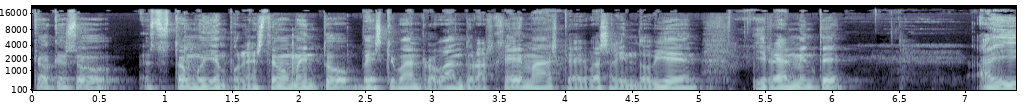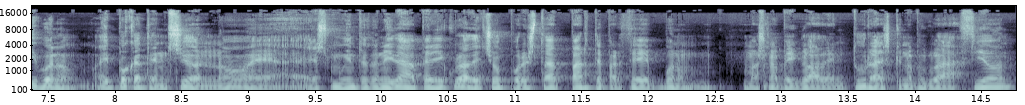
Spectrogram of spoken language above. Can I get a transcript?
Claro que eso, esto está muy bien, porque en este momento ves que van robando las gemas, que les va saliendo bien, y realmente hay, bueno, hay poca tensión, ¿no? Eh, es muy entretenida la película, de hecho por esta parte parece, bueno, más una película de aventuras que una película de acción,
